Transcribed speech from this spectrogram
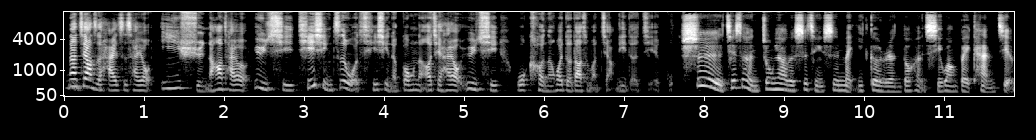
那这样子孩子才有依循，然后才有预期提醒自我提醒的功能，而且还有预期我可能会得到什么奖奖励的结果。是，其实很重要的事情是，每一个人都很希望被看见。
